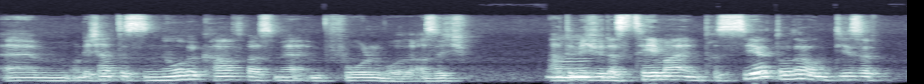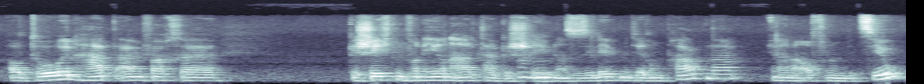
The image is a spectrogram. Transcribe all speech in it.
Ähm, und ich hatte es nur gekauft, es mir empfohlen wurde. Also ich hatte mhm. mich für das Thema interessiert, oder? Und diese Autorin hat einfach äh, Geschichten von ihrem Alltag geschrieben. Mhm. Also sie lebt mit ihrem Partner in einer offenen Beziehung.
